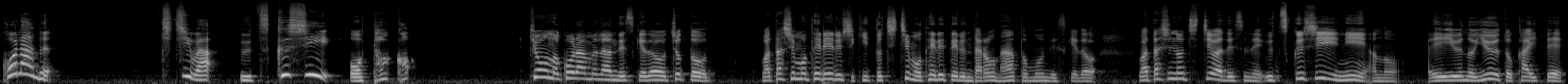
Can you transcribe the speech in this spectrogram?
コラム。父は美しい男。今日のコラムなんですけどちょっと私も照れるしきっと父も照れてるんだろうなと思うんですけど私の父はですね美しいにあの英雄の優と書いて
